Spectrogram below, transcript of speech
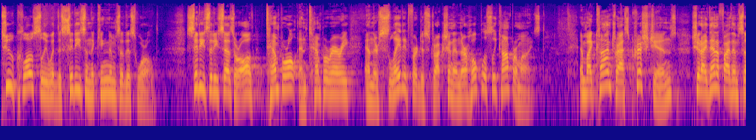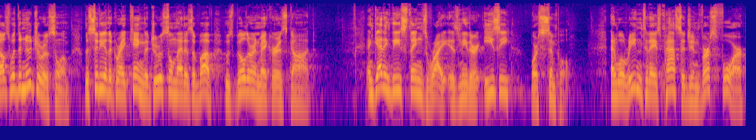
too closely with the cities and the kingdoms of this world. Cities that he says are all temporal and temporary, and they're slated for destruction, and they're hopelessly compromised. And by contrast, Christians should identify themselves with the New Jerusalem, the city of the great king, the Jerusalem that is above, whose builder and maker is God. And getting these things right is neither easy or simple. And we'll read in today's passage in verse 4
